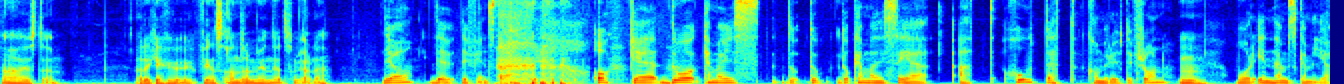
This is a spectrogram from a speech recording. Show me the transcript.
ja, just det. Ja, det kanske finns andra myndigheter som gör det. Ja, det, det finns där. Och eh, då kan, man ju, då, då, då kan man ju se hotet kommer utifrån. Mm, Vår inhemska miljö,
